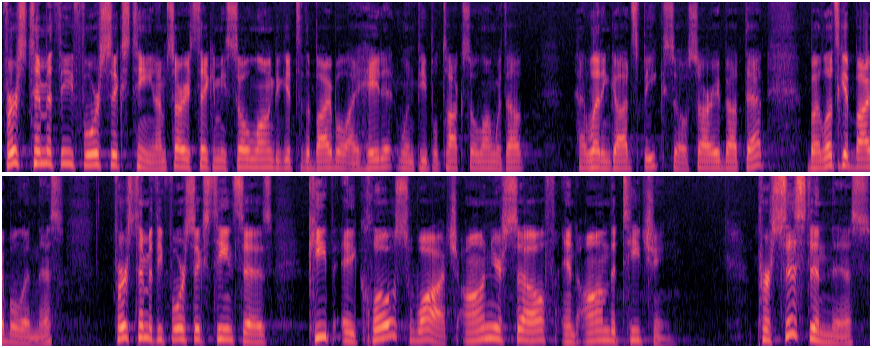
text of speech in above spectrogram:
1 Timothy 4:16. I'm sorry it's taken me so long to get to the Bible. I hate it when people talk so long without letting God speak, so sorry about that. But let's get Bible in this. 1 Timothy 4:16 says, "Keep a close watch on yourself and on the teaching. Persist in this,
